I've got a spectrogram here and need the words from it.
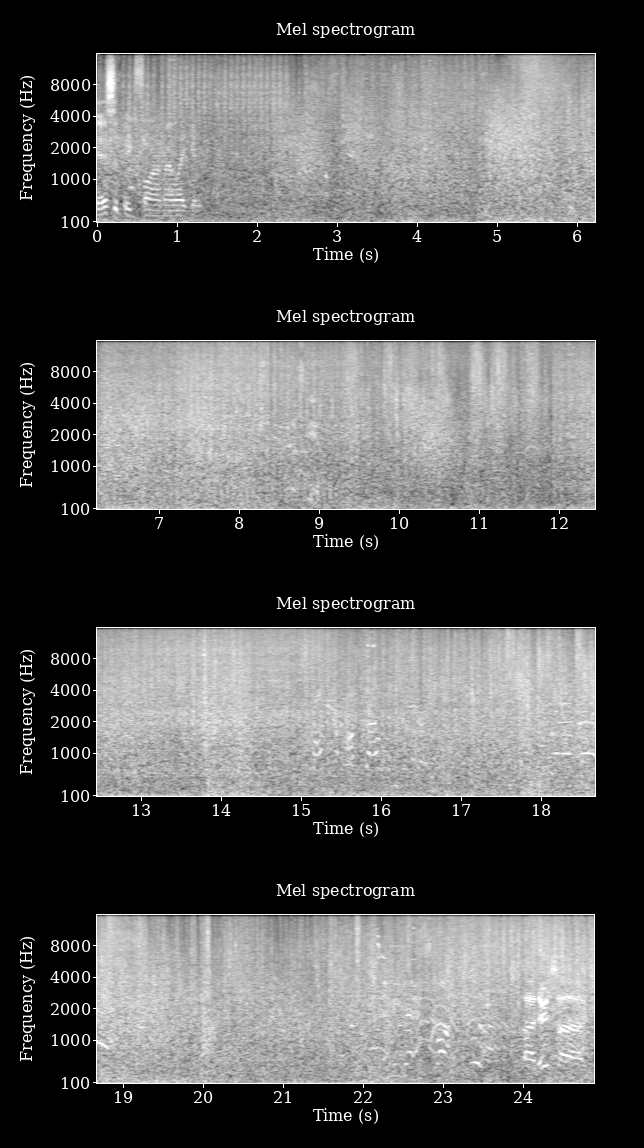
Yeah, it's a big farm. I like it. Uh, there's uh,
